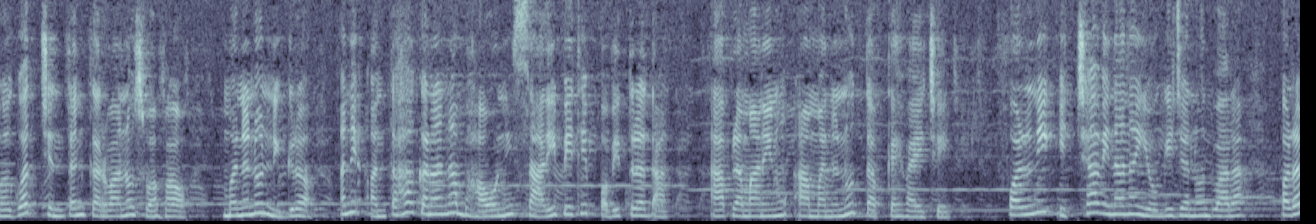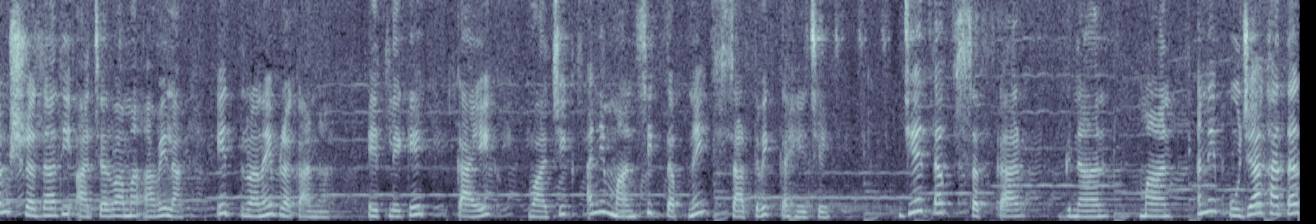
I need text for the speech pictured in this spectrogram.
ભગવત ચિંતન કરવાનો સ્વભાવ, મનનો નિગ્રહ અને અંતઃકરણના ભાવોની સારી પેથે પવિત્રતા, આ પ્રમાણેનું આ મનનું તપ કહેવાય છે. ફળની ઈચ્છા વિનાના યોગીજનો દ્વારા પરમ શ્રદ્ધાથી આચરવામાં આવેલા એ ત્રણેય પ્રકારના, એટલે કે કાયિક, વાચિક અને માનસિક તપને સાત્વિક કહે છે. જે તપ સત્કાર જ્ઞાન, માન અને પૂજા ખાતર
